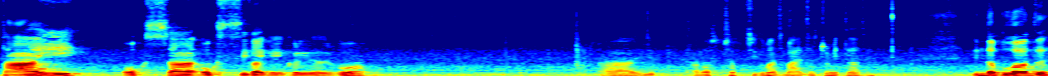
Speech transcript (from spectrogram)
다이 옥사 옥시가 이게 되고 아, 이 단어 수첩 지금 하지 말자. 좀 이따 하자. In the blood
